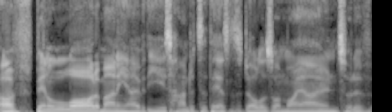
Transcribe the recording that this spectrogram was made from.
I've spent a lot of money over the years, hundreds of thousands of dollars on my own sort of,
